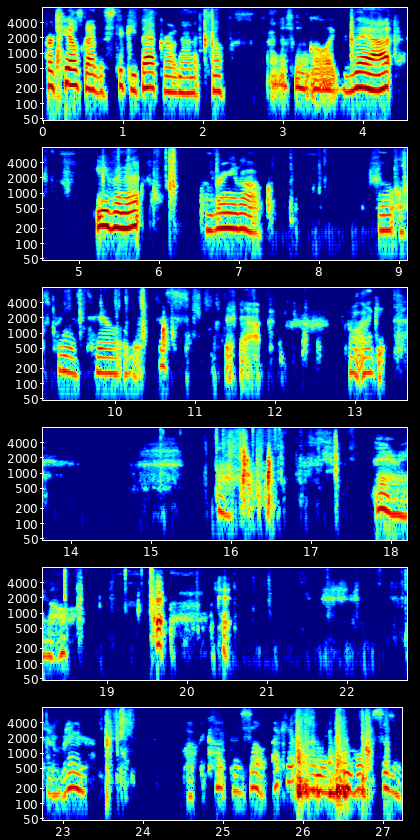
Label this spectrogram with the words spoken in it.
her tail's got a sticky background on it, so I'm just gonna go like that, even it, and bring it up. So let's bring this tail over just bit back. I don't want to get Oh. there we go. Eh, okay. Over there. Oh, well, I cut this out. I can't find my two whole scissors.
